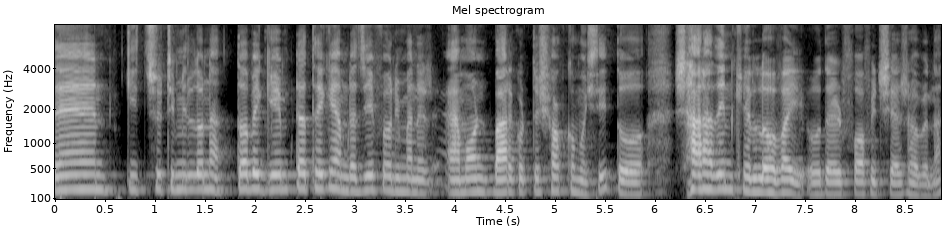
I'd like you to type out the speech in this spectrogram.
দেন কিচ্ছুটি মিললো না। তবে গেমটা থেকে আমরা যে পরিমাণের অ্যামাউন্ট বার করতে সক্ষম হয়েছি তো সারাদিন খেললেও ভাই, ওদের প্রফিট শেষ হবে না।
